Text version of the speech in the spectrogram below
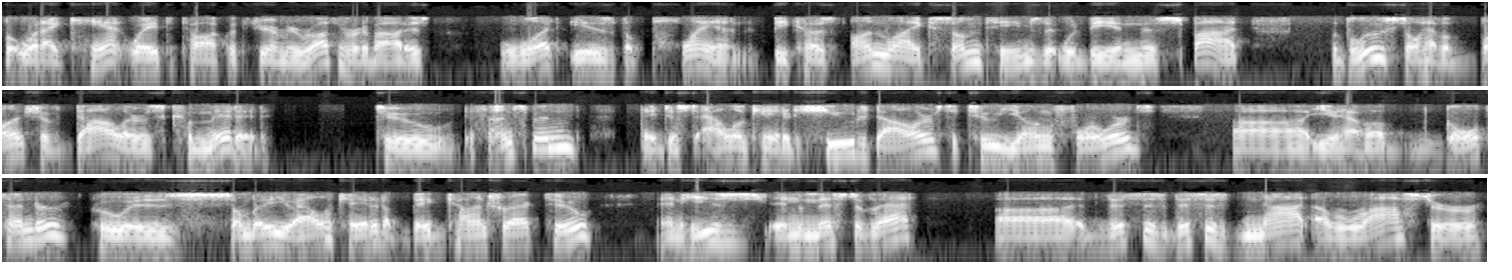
But what I can't wait to talk with Jeremy Rutherford about is what is the plan? Because unlike some teams that would be in this spot, the Blues still have a bunch of dollars committed to defensemen. They just allocated huge dollars to two young forwards. Uh, you have a goaltender who is somebody you allocated a big contract to, and he's in the midst of that. Uh, this is this is not a roster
